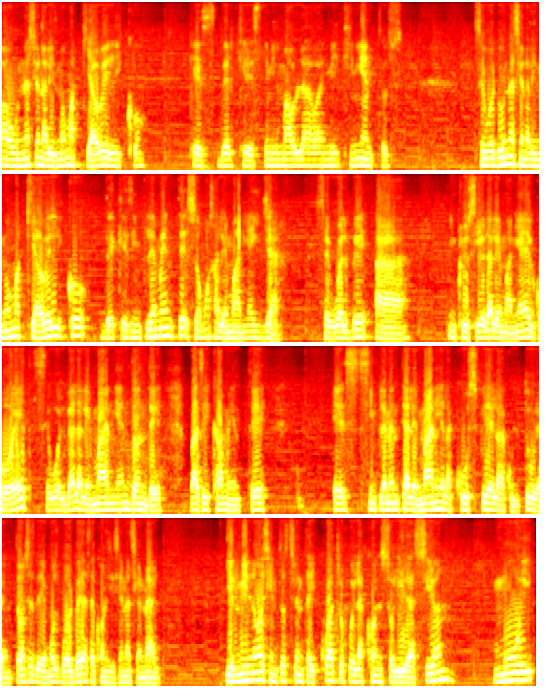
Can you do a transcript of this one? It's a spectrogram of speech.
a un nacionalismo maquiavélico, que es del que este mismo hablaba en 1500, se vuelve un nacionalismo maquiavélico de que simplemente somos Alemania y ya. Se vuelve a, inclusive la Alemania de Goethe, se vuelve a la Alemania en donde básicamente es simplemente Alemania la cúspide de la cultura. Entonces debemos volver a esa conciencia nacional. Y en 1934 fue la consolidación muy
